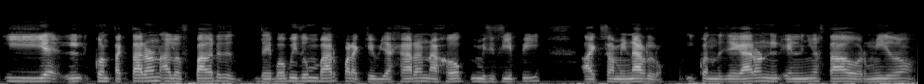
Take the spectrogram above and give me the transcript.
Y eh, contactaron a los padres de, Bobby Dunbar para que viajaran a Hope, Mississippi, a examinarlo. Y cuando llegaron, el, niño estaba dormido.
